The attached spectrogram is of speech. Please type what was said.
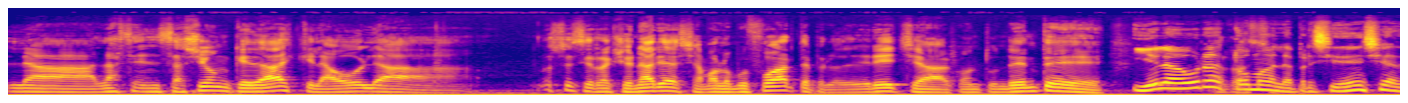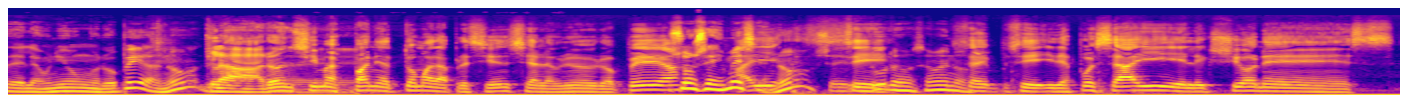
la, la sensación que da es que la ola no sé si reaccionaria, llamarlo muy fuerte, pero de derecha contundente. Y él ahora toma la presidencia de la Unión Europea, ¿no? Claro, encima España toma la presidencia de la Unión Europea. Son seis meses, ¿no? sí, más o menos. sí, y después hay elecciones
